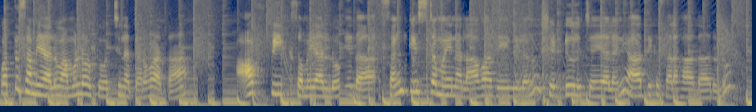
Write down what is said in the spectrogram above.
కొత్త సమయాలు అమల్లోకి వచ్చిన తర్వాత ఆఫ్ పీక్ సమయాల్లో లేదా సంక్లిష్టమైన లావాదేవీలను షెడ్యూల్ చేయాలని ఆర్థిక సలహాదారులు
